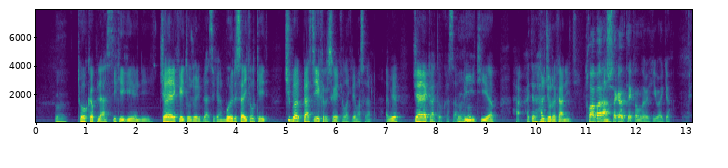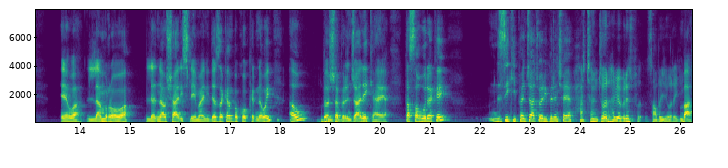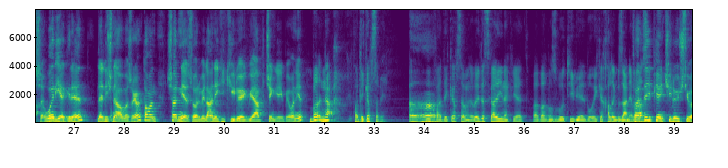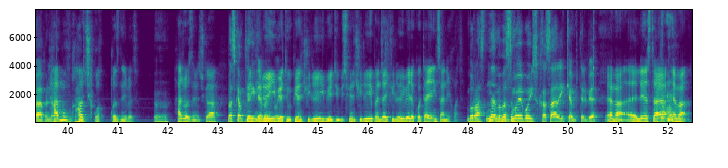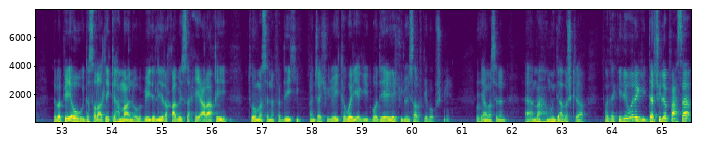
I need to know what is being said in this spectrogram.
تۆ کە پلاستیکی گەێنی جایەکەی تۆ جۆری پلاستیکان بۆی ریسایکل کەیت چی پلاستیک ریسایکڵکرێ مەسەران ئەبێ جایە کاتەوە کەسە بیتیە حتر هەر جۆرەکانیتی خوا بە شتەکان تێکەڵ نەوە هیواگە ئێوە لەمڕۆوە لە ناو شاری سلێمانی دەزەکەم بە کۆکردنەوەی ئەو بەشە برنجانەی کە هەیە تەسەورەکەی نزیکی پ جۆری برنج هەیە هەرچەند جۆر هەبێ برنج سابری لەوەی باشە وەریە گرن لە لیشناوە بەشەکان تاوان شەر نیە زۆر بێلانێکی کیلوێک بیا بچنگێک بێوانە فەردیکە بسەبێ فەردیکە بسەبەی دەستکاری نەکرێت بە مزبوتی بێت بۆ ئەیکە خەڵک بزانێت فەردەی پێ کیلو شتی وابن هەموو هاچ قزنێ بێت هەر ڕۆزنێچکە بەس کەم تری بێت و 5 کیلوی بێت و 25 کیلوی 50 کیلوی بێ لە کۆتایی ئینسانی خوت بڕاست نەمە بەسمەوەی بۆی خەساری کەمتر بێ ئەمە لە ئێستا ئەمە بە پێی ئەو دەسەڵاتی کە هەمانەوە بەپی دەلی ڕقابی سەحی عراقی تۆ مەسە نەفردەیەکی 50 کیلوی کە وەریەگیت بۆ دەیە 1 کیلوی سەرفکەی بۆ پشکنی یا مەسن ئەمە هەمووی دابشکرا فەردەکەی لێ وەرەگی دەرچی لە پاسا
